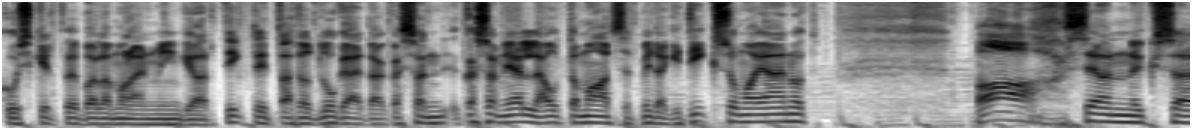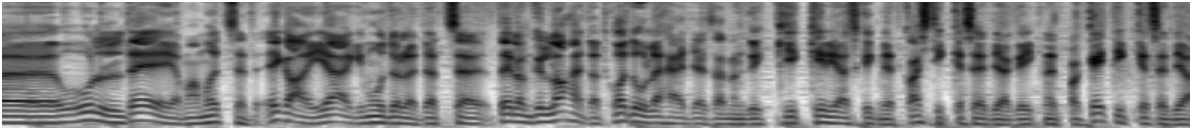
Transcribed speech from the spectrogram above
kuskilt võib-olla ma olen mingi artiklit tahtnud lugeda, kas on, kas on jälle automaatselt midagi tiksuma jäänud oh,. see on üks äh, hull tee ja ma mõtlesin, et ega ei jäägi muud üle, tead see, teil on küll lahedad kodulehed ja seal on kõik kirjas kõik need kastikesed ja kõik need paketikesed ja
